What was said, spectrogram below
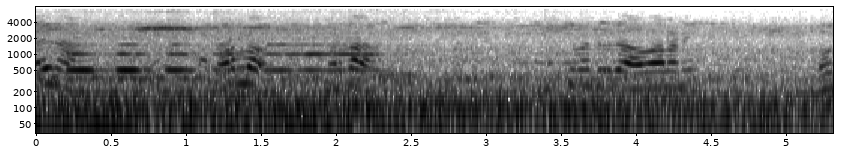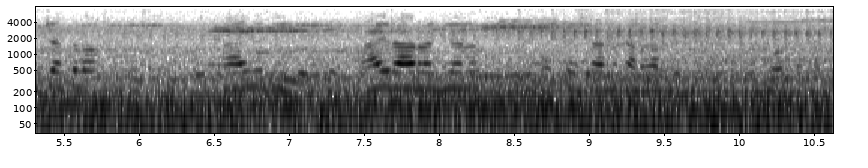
ఆయన త్వరలో మరలా ముఖ్యమంత్రిగా అవ్వాలని భవిష్యత్తులో ఆయనకి ఆయుర ఆరోగ్యాలు అష్టేశ్వరాలు కలగాలని కోరుతున్నాను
